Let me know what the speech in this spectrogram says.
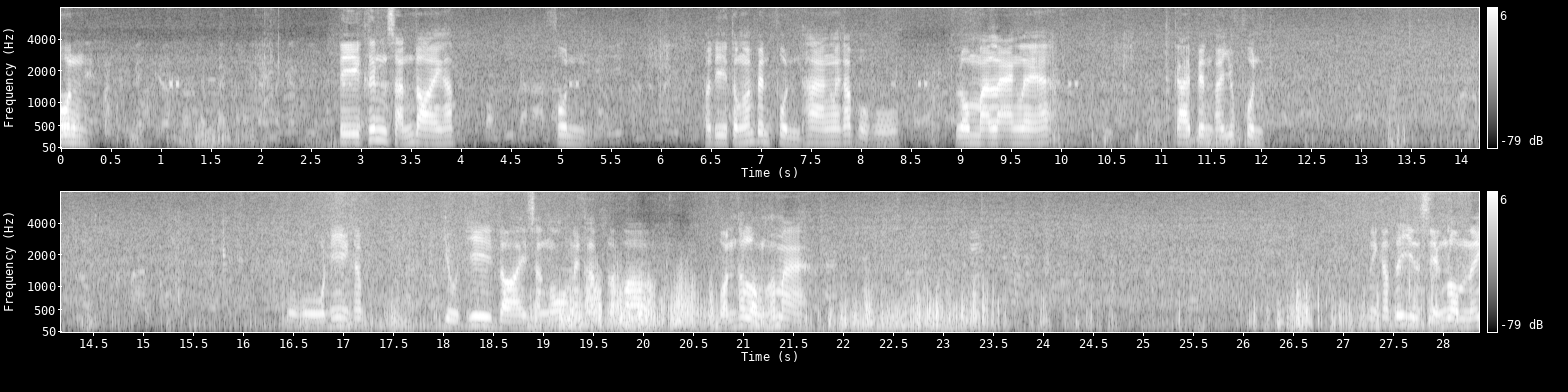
ฝุ่นตีขึ้นสันดอยครับ ฝุ่น พอดีตรงนั้นเป็นฝุ่นทางนะครับ โอ้โห ลมมาแรงเลยฮะ กลายเป็นพายุฝุ่น โอ้โห นี่ครับ อยู่ที่ดอยสะโงกนะครับ แล้วก็ฝนถล่มเข้ามา นี่ครับได้ยินเสียงลมนี่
